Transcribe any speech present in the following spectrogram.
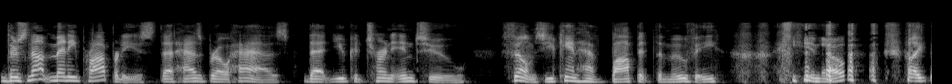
there's not many properties that Hasbro has that you could turn into films. You can't have Bop It the movie, you know, like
